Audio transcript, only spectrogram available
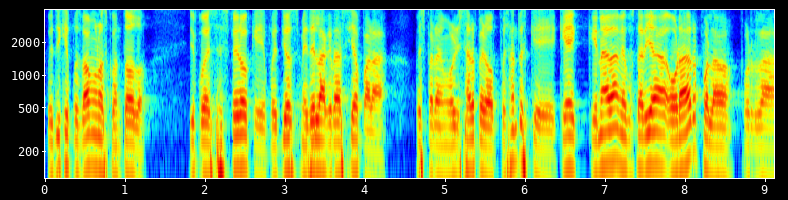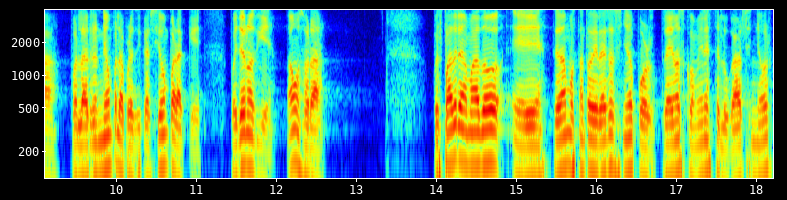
pues dije, pues vámonos con todo. Y pues espero que pues Dios me dé la gracia para pues para memorizar, pero pues antes que, que, nada me gustaría orar por la, por, la, por la reunión, por la predicación, para que pues Dios nos guíe. Vamos a orar. Pues Padre amado, eh, te damos tantas gracias Señor por traernos conmigo en este lugar, Señor,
